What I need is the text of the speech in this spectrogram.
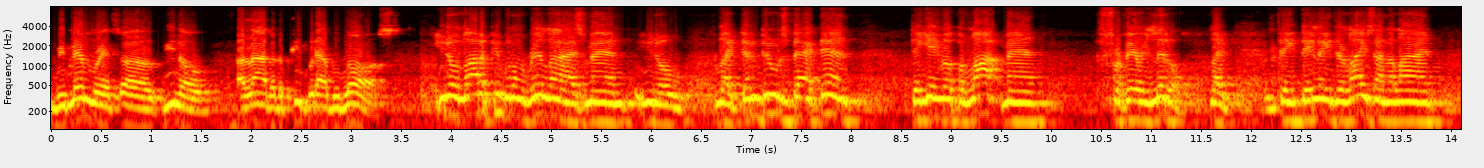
remembrance of, you know, a lot of the people that we lost. You know, a lot of people don't realize, man. You know, like them dudes back then, they gave up a lot, man, for very little. Like they they laid their lives on the line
